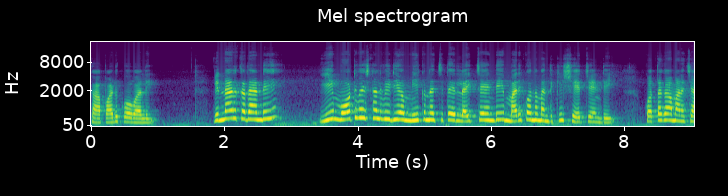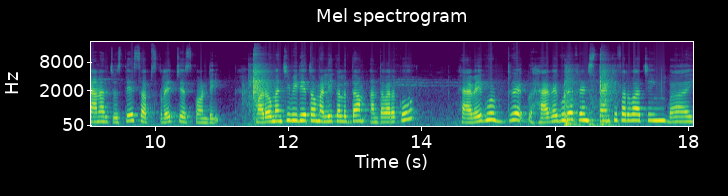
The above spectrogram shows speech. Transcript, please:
కాపాడుకోవాలి. విన్నారు కదా అండి? ఈ మోటివేషనల్ వీడియో మీకు నచ్చితే లైక్ చేయండి మరికొంతమందికి షేర్ చేయండి. కొత్తగా మన ఛానల్ చూస్తే సబ్స్క్రైబ్ చేసుకోండి. మరో మంచి వీడియోతో మళ్ళీ కలుద్దాం. అంతవరకు have a good have a good a friends. Thank you for watching. Bye.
